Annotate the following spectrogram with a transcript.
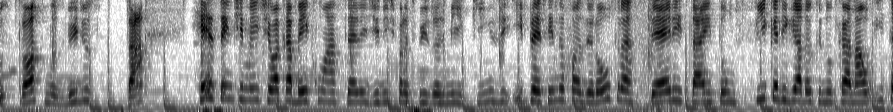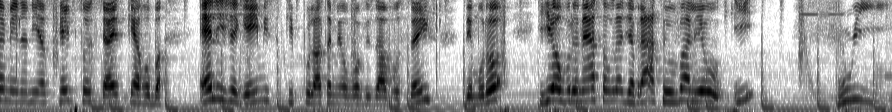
os próximos vídeos, tá? Recentemente eu acabei com a série de Need for Speed 2015 e pretendo fazer outra série, tá? Então fica ligado aqui no canal e também nas minhas redes sociais, que é LGGames, que por lá também eu vou avisar vocês. Demorou? E eu vou nessa, um grande abraço, valeu e fui!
